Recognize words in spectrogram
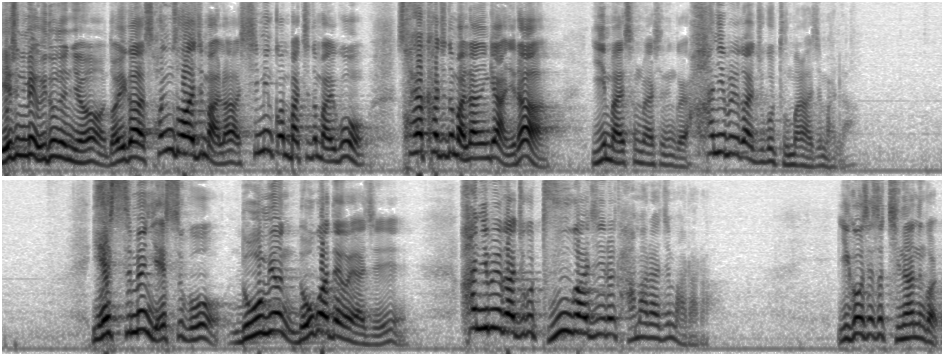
예수님의 의도는요, 너희가 선서하지 말라, 시민권 받지도 말고 서약하지도 말라는 게 아니라 이 말씀을 하시는 거예요. 한 입을 가지고 두 말 하지 말라. 예스면 예스고 노면 노가 되어야지. 한 입을 가지고 두 가지를 다 말하지 말아라. 이것에서 지나는 것,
